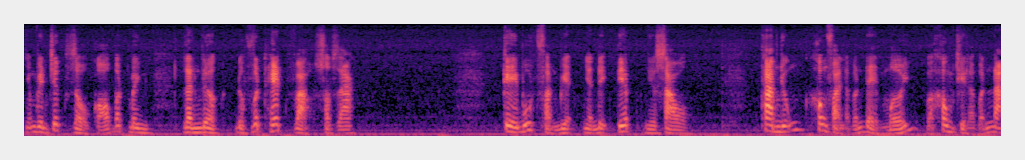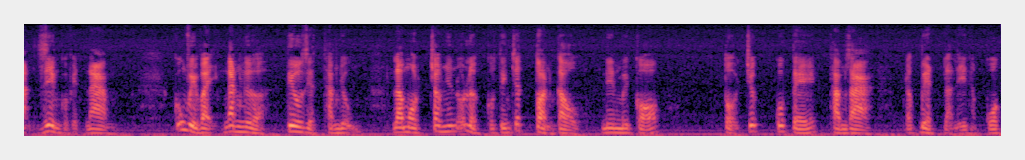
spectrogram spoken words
những viên chức giàu có bất minh lần lượt được vứt hết vào sọt rác. Kê bút phản biện nhận định tiếp như sau. Tham nhũng không phải là vấn đề mới và không chỉ là vấn nạn riêng của Việt Nam. Cũng vì vậy ngăn ngừa, tiêu diệt tham nhũng là một trong những nỗ lực có tính chất toàn cầu nên mới có tổ chức quốc tế tham gia, đặc biệt là Liên Hợp Quốc.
